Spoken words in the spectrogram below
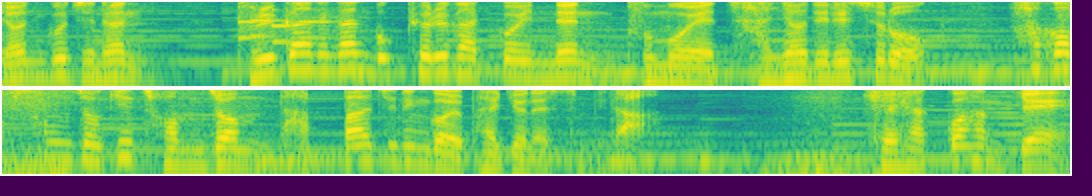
연구진은 불가능한 목표를 갖고 있는 부모의 자녀들일수록 학업 성적이 점점 나빠지는 걸 발견했습니다. 개학과 함께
